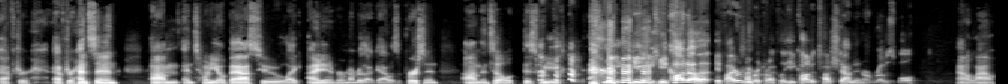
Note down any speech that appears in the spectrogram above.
after after Henson, um, Antonio Bass, who like I didn't even remember that guy was a person um, until this week. He, he he caught a, if I remember correctly, he caught a touchdown in a Rose Bowl oh wow,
